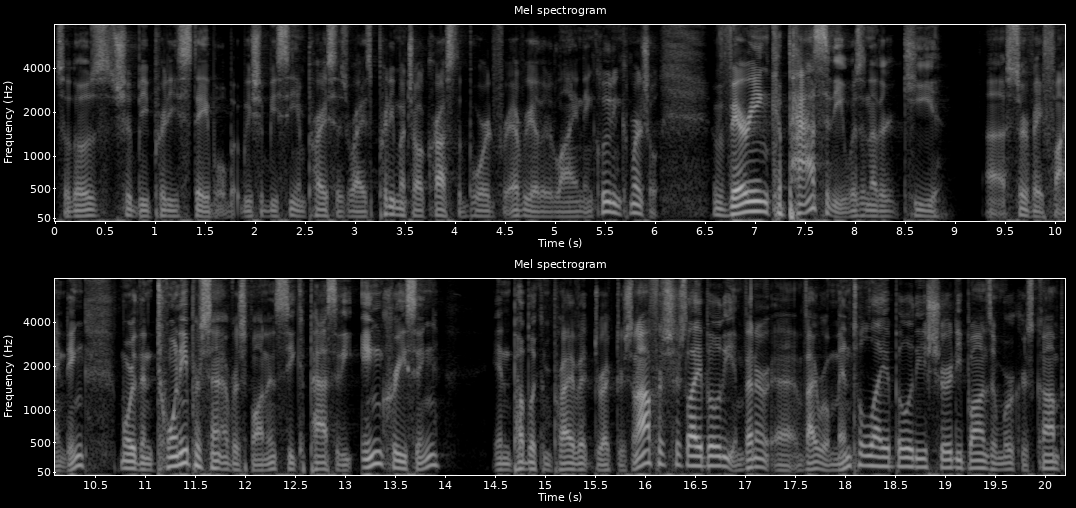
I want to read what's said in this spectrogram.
So those should be pretty stable, but we should be seeing prices rise pretty much all across the board for every other line, including commercial. Varying capacity was another key uh, survey finding. More than 20% of respondents see capacity increasing in public and private directors and officers liability, uh, environmental liability, surety bonds, and workers' comp.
